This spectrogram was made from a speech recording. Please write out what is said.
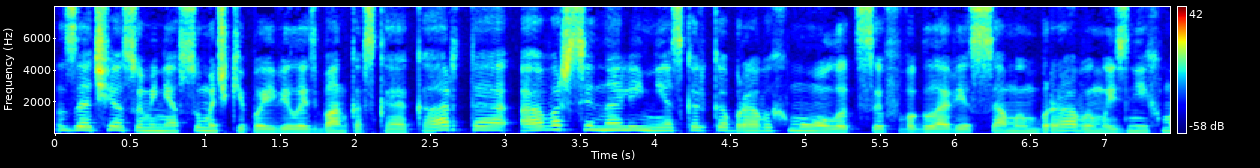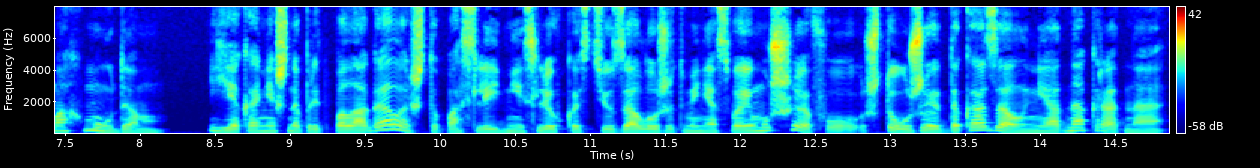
За час у меня в сумочке появилась банковская карта, а в арсенале несколько бравых молодцев во главе с самым бравым из них Махмудом. Я, конечно, предполагала, что последний с легкостью заложит меня своему шефу, что уже доказал неоднократно,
